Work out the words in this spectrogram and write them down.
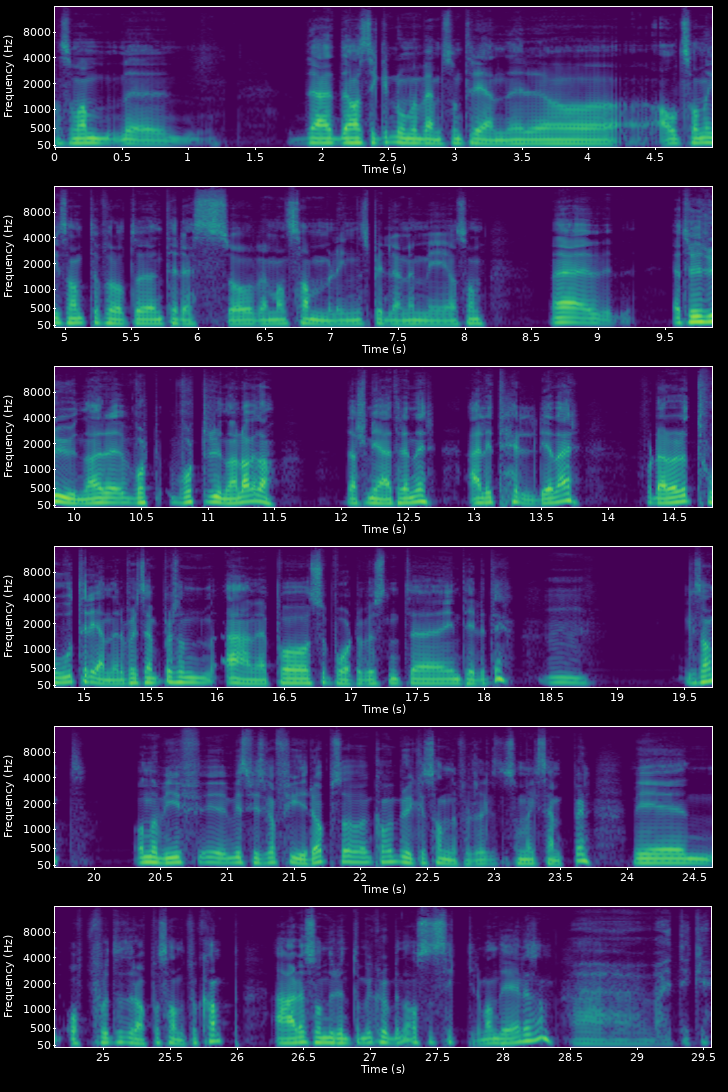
Altså man eh, det, er, det har sikkert noe med hvem som trener og alt sånn, ikke sant? i forhold til interesse og hvem man sammenligner spillerne med og sånn. Jeg, Jeg tror Runar, vårt, vårt Runar-lag, da, der som jeg trener, er litt heldige der. For der har du to trenere for eksempel, som er med på supporterbussen til Intility. Mm. Ikke sant? Og når vi, hvis vi skal fyre opp, så kan vi bruke Sandefjord som eksempel. Vi oppfordrer til å dra på Sandefjord-kamp. Er det sånn rundt om i klubbene, så sikrer man det, liksom? Jeg veit ikke.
